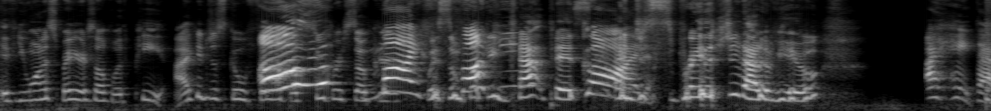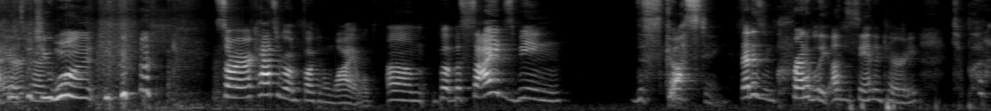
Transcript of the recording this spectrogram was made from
If you want to spray yourself with pee, I could just go fill Oh up a super soaker with some fucking fucking cat piss God. and just spray the shit out of you. I hate that, That's Erica. what you want. Sorry, our cats are going fucking wild. Um, but besides being disgusting, that is incredibly unsanitary to put on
